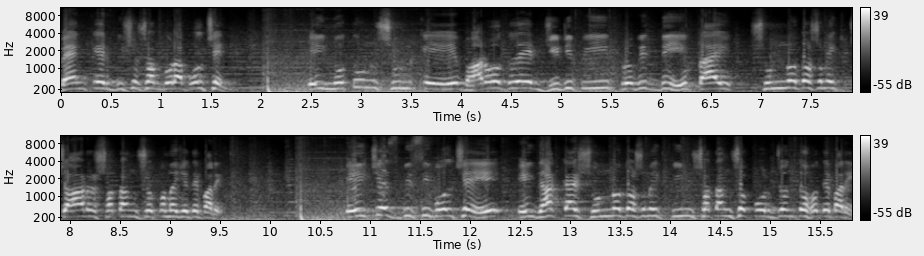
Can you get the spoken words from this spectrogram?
ব্যাংকের বিশেষজ্ঞরা বলছেন, এই নতুন শুল্কে ভারতের জিডিপি প্রবৃদ্ধি প্রায় শূন্য দশমিক চার শতাংশ কমে যেতে পারে। এইচএসবিসি বলছে, এই ধাক্কায় শূন্য দশমিক তিন শতাংশ পর্যন্ত হতে পারে।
